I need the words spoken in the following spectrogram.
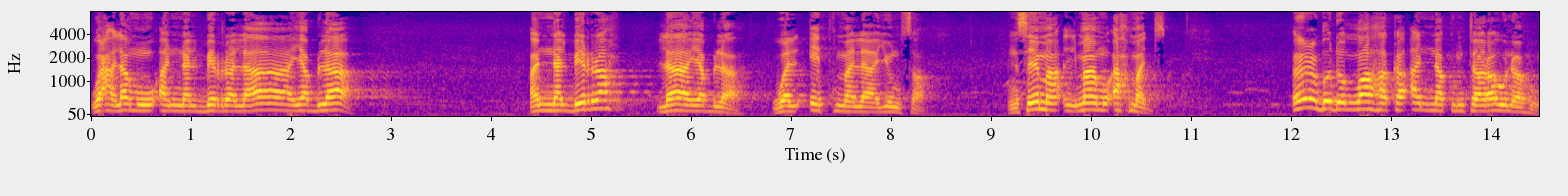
واعلموا أن البر لا يبلى. أن البر لا يبلى والإثم لا ينسى. nasema imamu ahmad ubudu llaha kaannakum tarawnahu.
